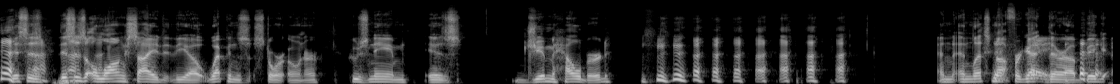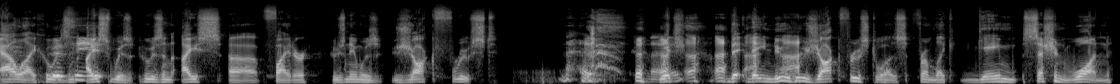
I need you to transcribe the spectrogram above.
this is this is alongside the uh, weapons store owner whose name is Jim Halberd, and and let's not Wait. forget their uh, big ally who is Is an he- ice wiz- who is an ice uh, fighter whose name was Jacques Froust. Nice. nice. They, they knew who Jacques Froust was from like game session one,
